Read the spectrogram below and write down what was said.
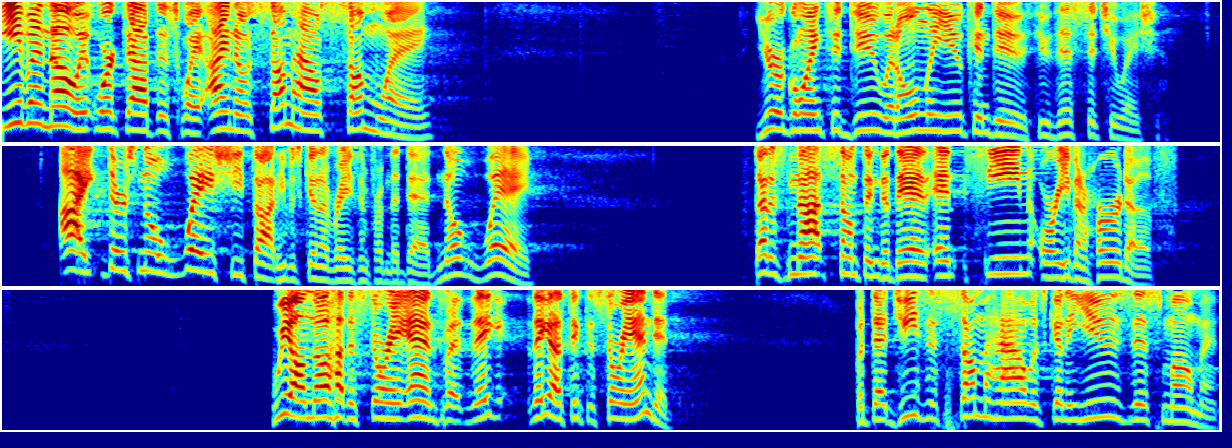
Even though it worked out this way, I know somehow, some way, you're going to do what only you can do through this situation. I there's no way she thought he was going to raise him from the dead. No way. That is not something that they had seen or even heard of. We all know how the story ends, but they, they got to think the story ended. But that Jesus somehow was going to use this moment.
